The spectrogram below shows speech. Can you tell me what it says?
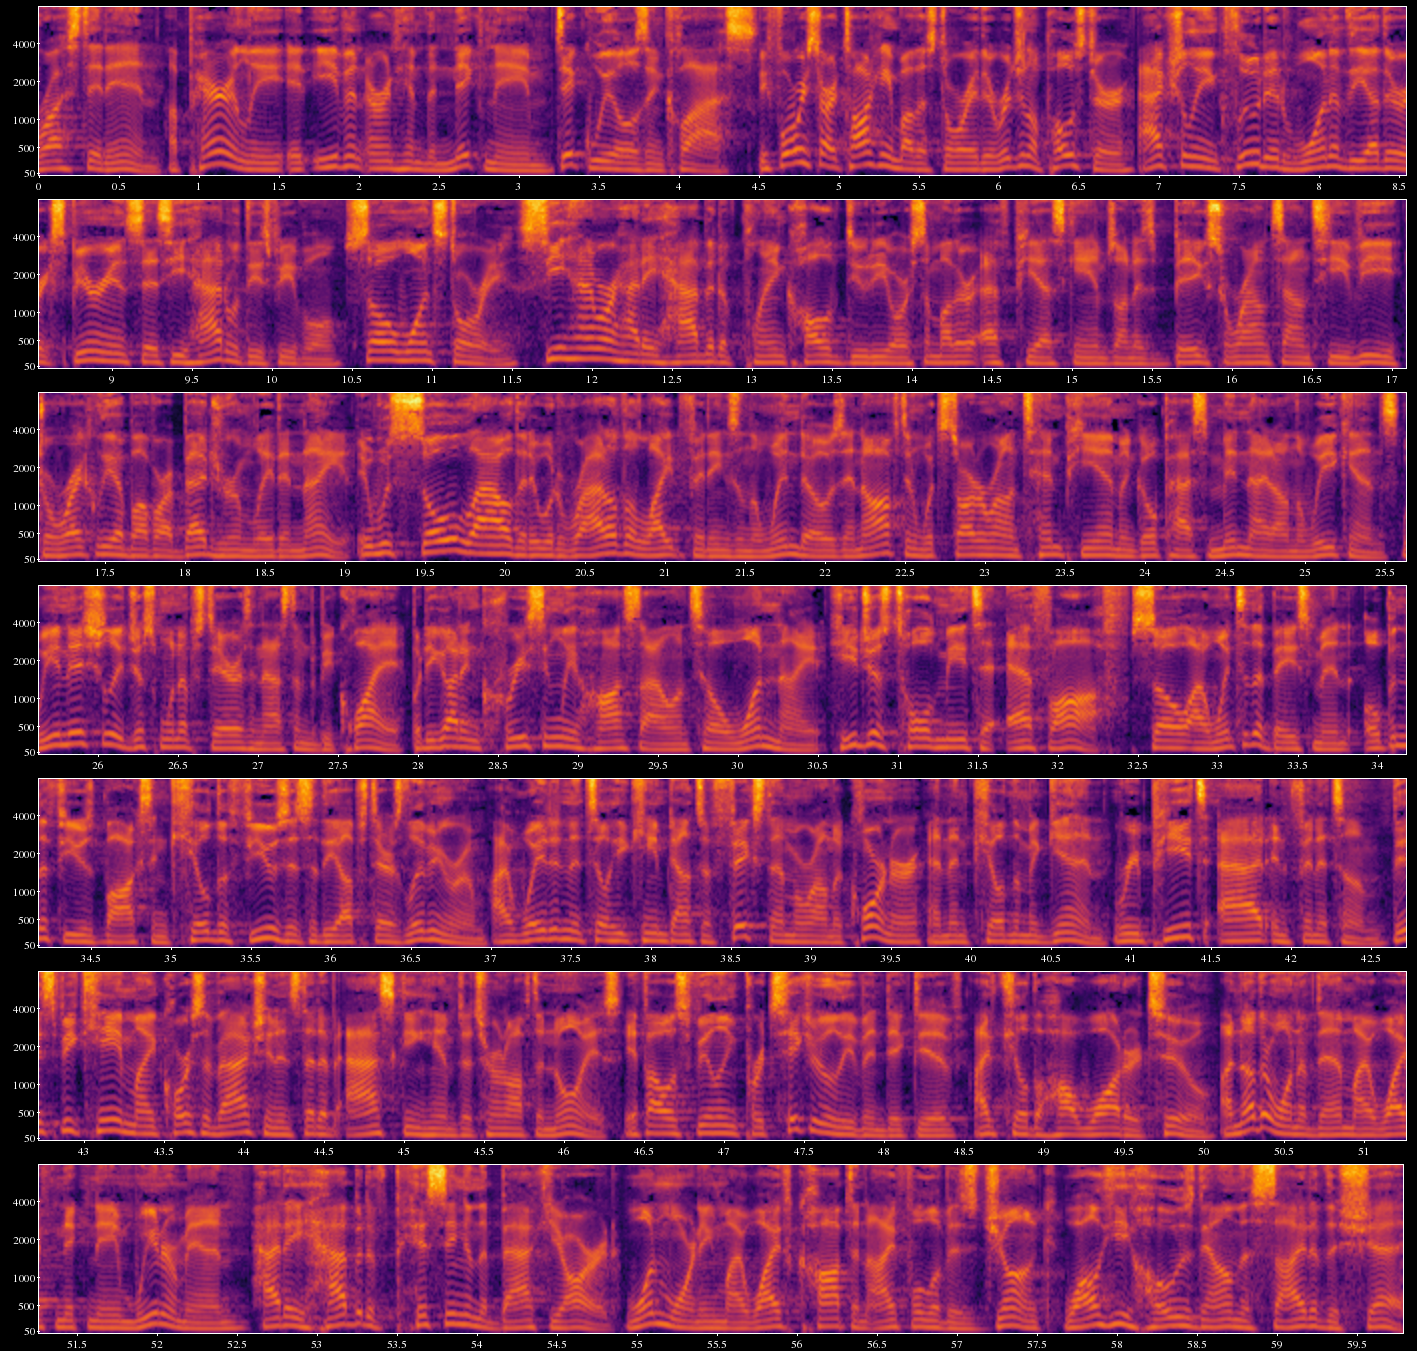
rusted in. Apparently, it even earned him the nickname Dick Wheels in class. Before we start talking about the story, the original poster actually included one of the other experiences he had with these people. So, one story Sea Hammer had a habit of playing Call of Duty or some other FPS games on his big surround sound TV directly above our bedroom late at night. It was so loud that it would rattle the light fittings in the windows and often would start around 10 p.m. and go past midnight on the weekends. We initially just went upstairs and asked him to be quiet, but he got increasingly hostile until one night he just told me to F off. So I went to the basement, opened the fuse box, and killed the fuses to the upstairs living room. I waited until he came down to fix them around the corner and then killed them again. Repeat ad infinitum. This became my course of action instead of asking him to turn off the noise. If I was feeling particularly vindictive, I'd kill the hot water too. Another one of them, my wife nicknamed Wienerman, had a habit of pissing in the backyard. One morning, my wife copped an eyeful of his junk while he hosed down the side of the shed.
